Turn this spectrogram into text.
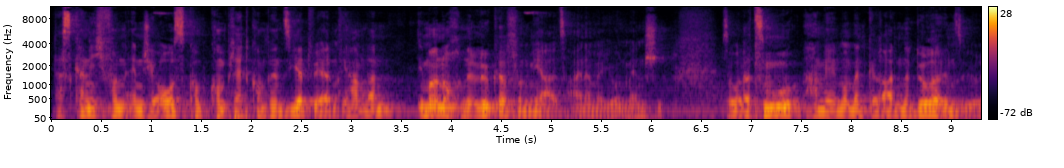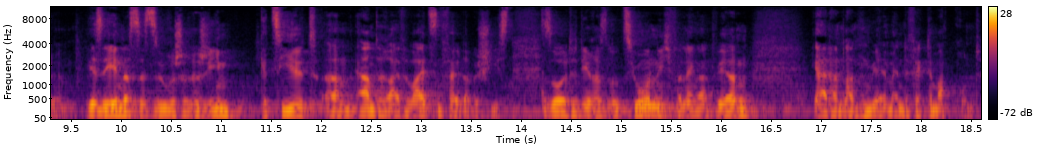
Das kann nicht von NGOs kom komplett kompensiert werden. Wir haben dann immer noch eine Lücke von mehr als einer Million Menschen. So, dazu haben wir im Moment gerade eine Dürre in Syrien. Wir sehen, dass das syrische Regime gezielt ähm, erntereife Weizenfelder beschießt. Sollte die Resolution nicht verlängert werden, ja, dann landen wir im Endeffekt im Abgrund.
